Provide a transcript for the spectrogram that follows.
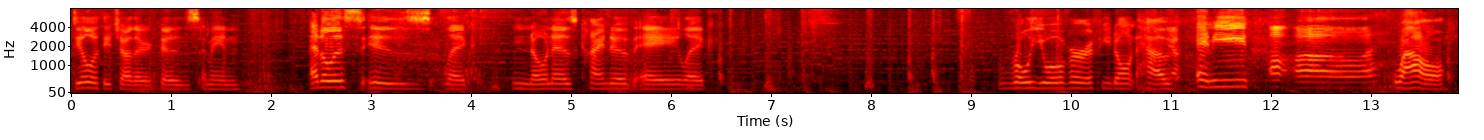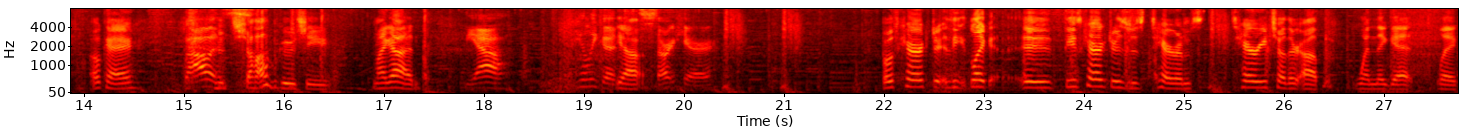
deal with each other because I mean Etalus is like known as kind of a like roll you over if you don't have Yeah. any Uh-oh. wow okay Wow, good job Gucci my god yeah. Really good Yeah. start here. both character the like uh, these characters just tear 'em- tear each other up when they get like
